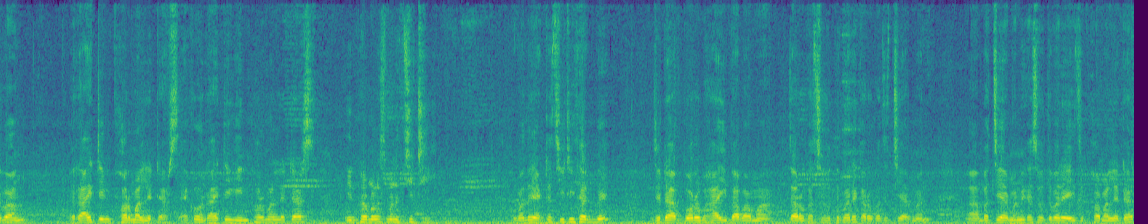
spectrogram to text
এবং রাইটিং ফর্মাল লেটার্স এখন রাইটিং ইনফর্মাল লেটার্স ইনফর্মালস মানে চিঠি। তোমাদের একটা চিঠি থাকবে, যেটা বড় ভাই, বাবা, মা কারও কাছে হতে পারে, কারও কাছে চেয়ারম্যান বা চেয়ারম্যানের কাছে হতে পারে এই যে ফর্মাল লেটার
